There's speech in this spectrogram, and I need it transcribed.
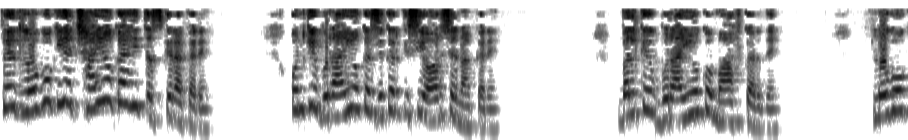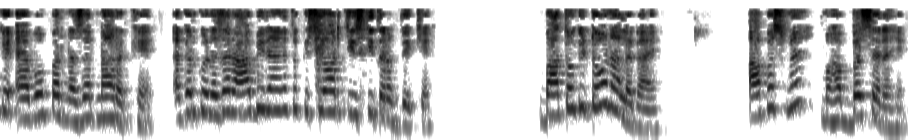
پھر لوگوں کی اچھائیوں کا ہی تذکرہ کریں۔ ان کی برائیوں کا ذکر کسی اور سے نہ کریں، بلکہ برائیوں کو معاف کر دیں۔ لوگوں کے ایبوں پر نظر نہ رکھیں۔ اگر کوئی نظر آ بھی رہا ہے تو کسی اور چیز کی طرف دیکھیں۔ باتوں کی ٹو نہ لگائیں۔ آپس میں محبت سے رہیں۔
